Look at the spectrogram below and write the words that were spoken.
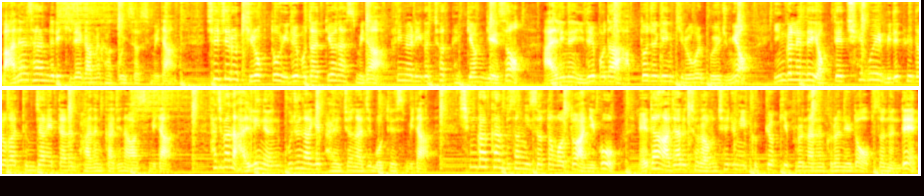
많은 사람들이 기대감을 갖고 있었습니다. 실제로 기록도 이들보다 뛰어났습니다. 프리미어리그 첫 100경기에서 알리는 이들보다 압도적인 기록을 보여주며 잉글랜드 역대 최고의 미드필더가 등장했다는 반응까지 나왔습니다. 하지만 알리는 꾸준하게 발전하지 못했습니다. 심각한 부상이 있었던 것도 아니고 에덴 아자르처럼 체중이 급격히 불어나는 그런 일도 없었는데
